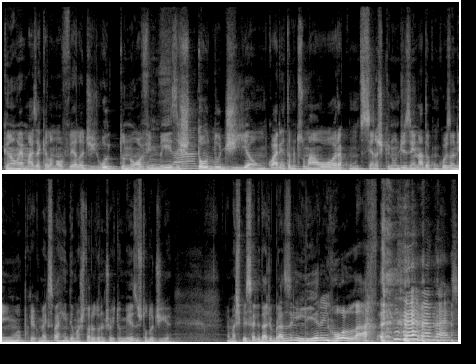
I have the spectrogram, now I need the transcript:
que não é mais aquela novela de oito, nove meses, todo dia, um 40 minutos, uma hora, com cenas que não dizem nada com coisa nenhuma, porque como é que você vai render uma história durante oito meses, todo dia? É uma especialidade brasileira enrolar. É verdade.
